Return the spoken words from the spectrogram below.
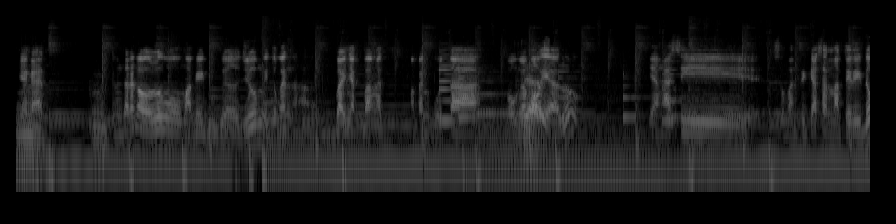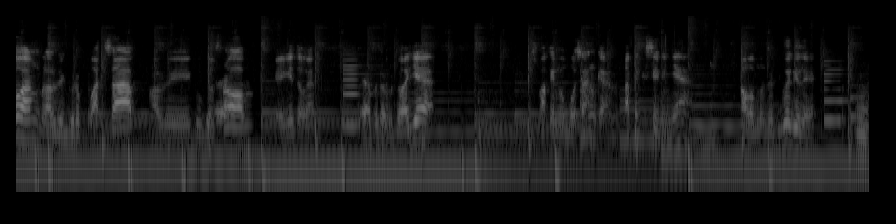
ya Hmm. kan? Hmm. sementara kalau lu mau pakai Google Zoom itu kan banyak banget. Makan kuota mau nggak Yes. mau ya lu yang ngasih cuma ringkasan materi doang melalui grup WhatsApp melalui Google Ya. Form kayak gitu kan ya betul tentu aja semakin membosankan tapi ke sininya kalau menurut gue dulu ya Hmm.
